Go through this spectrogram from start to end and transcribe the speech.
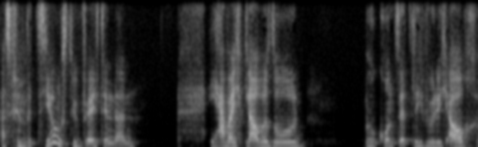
was für ein Beziehungstyp wäre ich denn dann? Ja, aber ich glaube, so, so grundsätzlich würde ich auch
